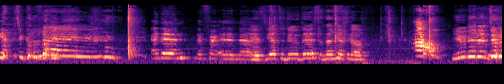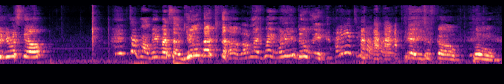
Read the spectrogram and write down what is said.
You have to go back. play. And then the first, and then the. It's you have to do this, and then you have to go. Ow! You didn't do it. You were still. Talk about me messed up. You messed up. I'm like, wait, what are you doing? How do you do that part? Yeah, you just go boom,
